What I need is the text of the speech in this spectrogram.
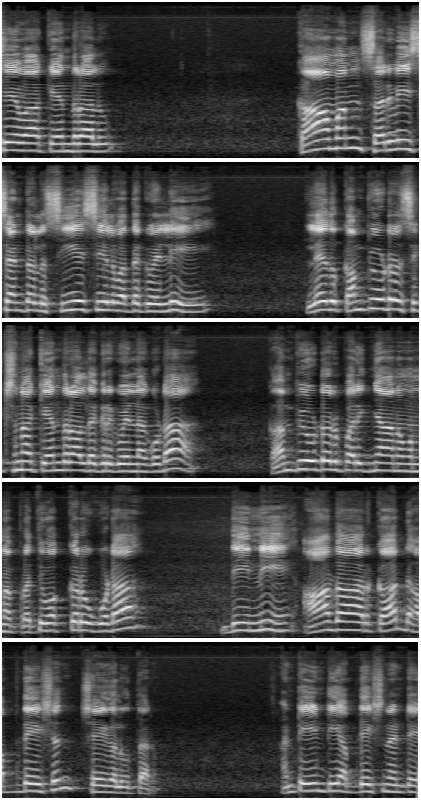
సేవా కేంద్రాలు కామన్ సర్వీస్ సెంటర్లు సిఎస్సిల వద్దకు వెళ్ళి లేదు కంప్యూటర్ శిక్షణ కేంద్రాల దగ్గరికి వెళ్ళినా కూడా కంప్యూటర్ పరిజ్ఞానం ఉన్న ప్రతి ఒక్కరూ కూడా దీన్ని ఆధార్ కార్డ్ అప్డేషన్ చేయగలుగుతారు. అంటే ఏంటి అప్డేషన్ అంటే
